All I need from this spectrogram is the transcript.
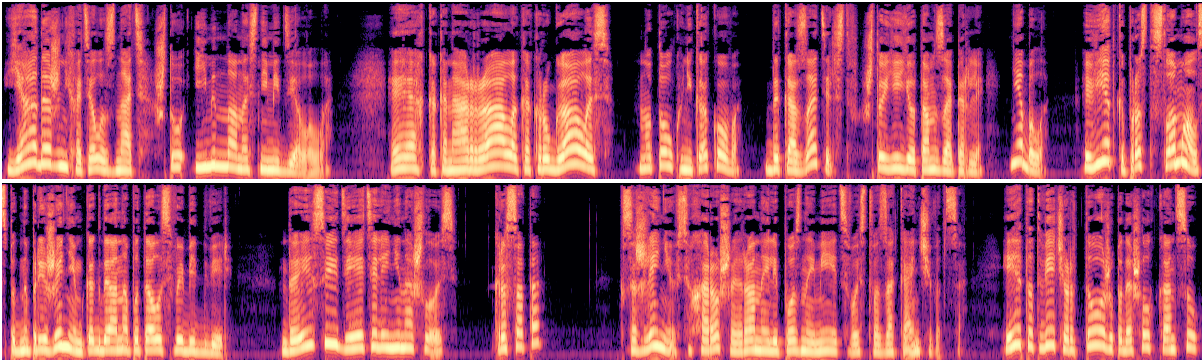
Я даже не хотела знать, что именно она с ними делала. Эх, как она орала, как ругалась, но толку никакого. Доказательств, что ее там заперли, не было. Ветка просто сломалась под напряжением, когда она пыталась выбить дверь. Да и свидетелей не нашлось. Красота? К сожалению, все хорошее рано или поздно имеет свойство заканчиваться. И этот вечер тоже подошел к концу.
